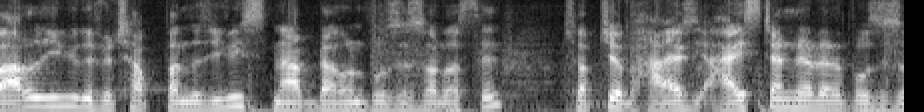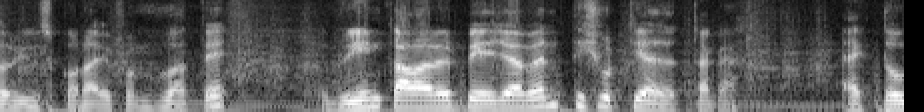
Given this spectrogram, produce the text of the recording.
বারো জিবি দুশো ছাপ্পান্ন জিবি স্ন্যাপড্রাগন প্রসেসর আছে। সবচেয়ে হাই হাই স্ট্যান্ডার্ডের প্রসেসর ইউজ করা এই ফোনগুলোতে গ্রিন কালারে পেয়ে যাবেন তেষট্টি হাজার টাকা। একদম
